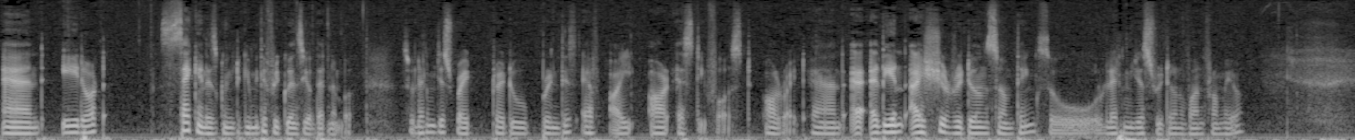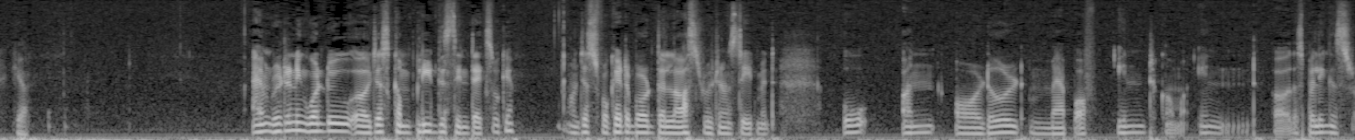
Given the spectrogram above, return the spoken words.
And a dot second is going to give me the frequency of that number so let me just write try to print this F-I-R-S-T. First alright and at the end I should return something. So let me just return one from here. Yeah I'm returning one to uh, just complete the syntax okay? I'll just forget about the last return statement. O unordered map of int comma int. Uh, the spelling is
